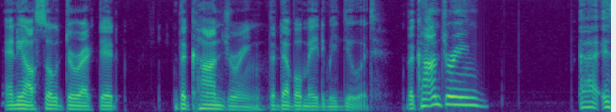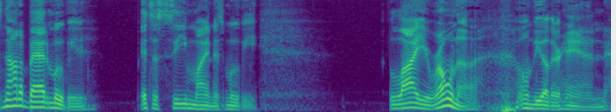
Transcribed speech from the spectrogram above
and he also directed The Conjuring, The Devil Made Me Do It. The Conjuring uh, is not a bad movie. It's a C minus movie. La Llorona, on the other hand,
